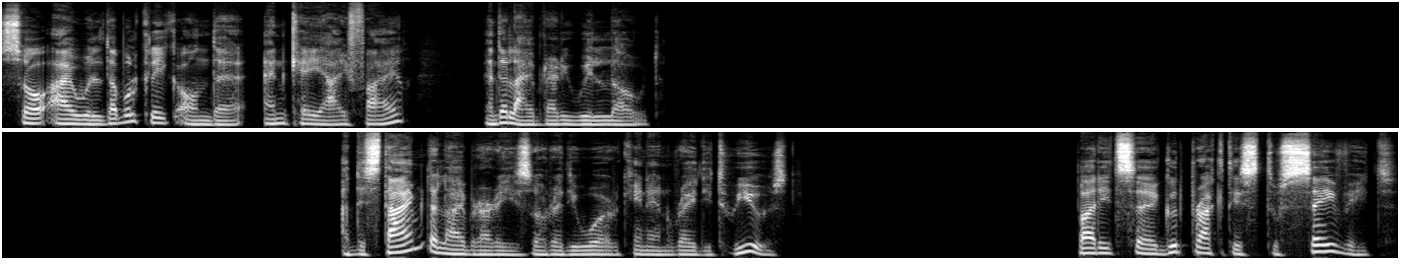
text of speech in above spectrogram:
so I will double click on the NKI file and the library will load. At this time, the library is already working and ready to use. But it's a good practice to save it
